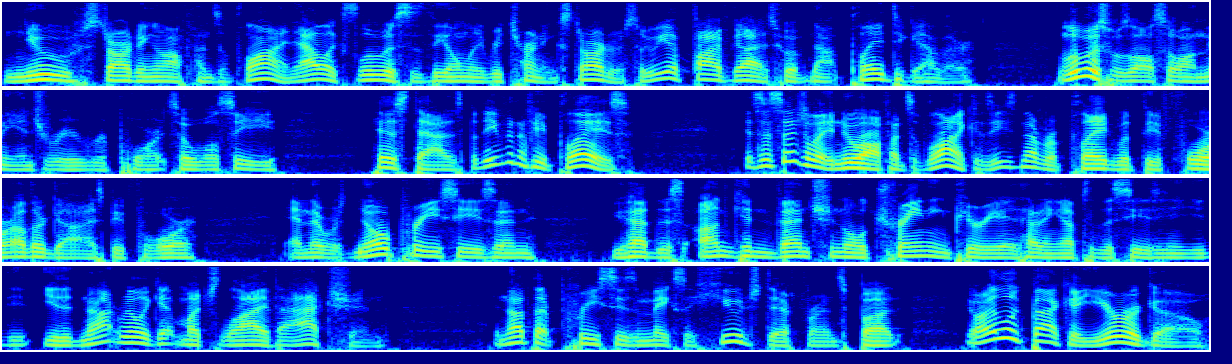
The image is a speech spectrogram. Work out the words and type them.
new starting offensive line. Alex Lewis is the only returning starter, so we have five guys who have not played together. Lewis was also on the injury report, so we'll see his status. But even if he plays, it's essentially a new offensive line because he's never played with the four other guys before, and there was no preseason. You had this unconventional training period heading up to the season. You did, you did not really get much live action. And not that preseason makes a huge difference, but you know, I look back a year ago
